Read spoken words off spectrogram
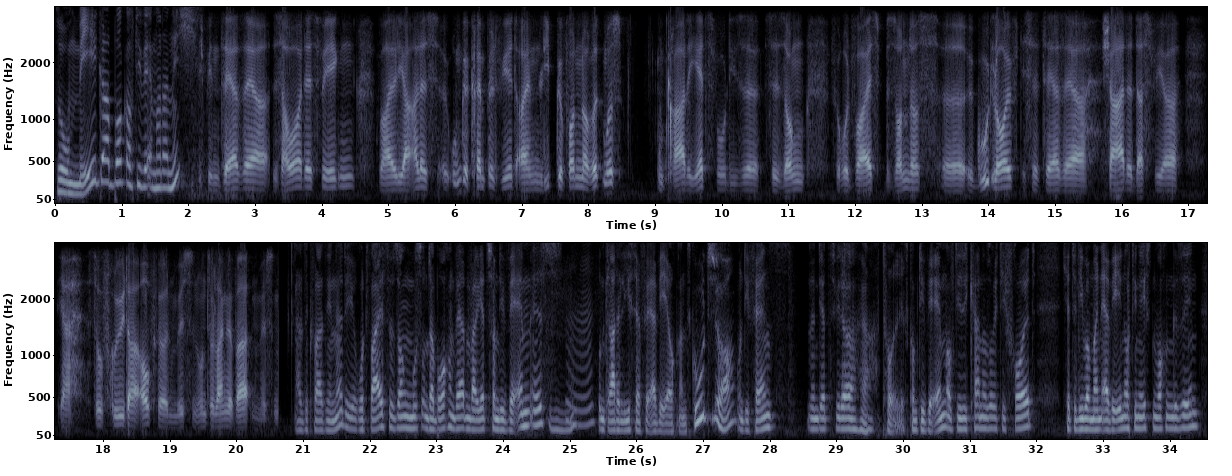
so mega Bock auf die WM hat er nicht. Ich bin sehr, sehr sauer deswegen, weil ja alles äh, umgekrempelt wird, ein liebgewonnener Rhythmus und gerade jetzt, wo diese Saison für Rot-Weiß besonders äh, gut läuft, ist es sehr, sehr schade, dass wir ja so früh da aufhören müssen und so lange warten müssen. Also quasi, ne, die Rot-Weiß-Saison muss unterbrochen werden, weil jetzt schon die WM ist. Mhm. Und gerade lief es ja für RWE auch ganz gut. Ja. Und die Fans sind jetzt wieder, ja, toll. Jetzt kommt die WM, auf die sich keiner so richtig freut. Ich hätte lieber meinen RWE noch die nächsten Wochen gesehen.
